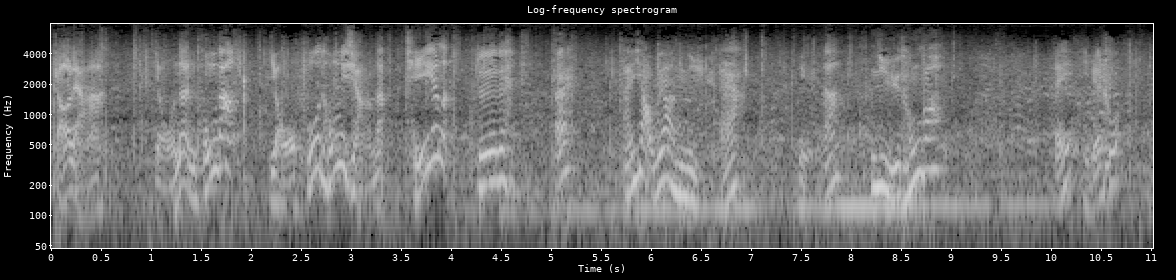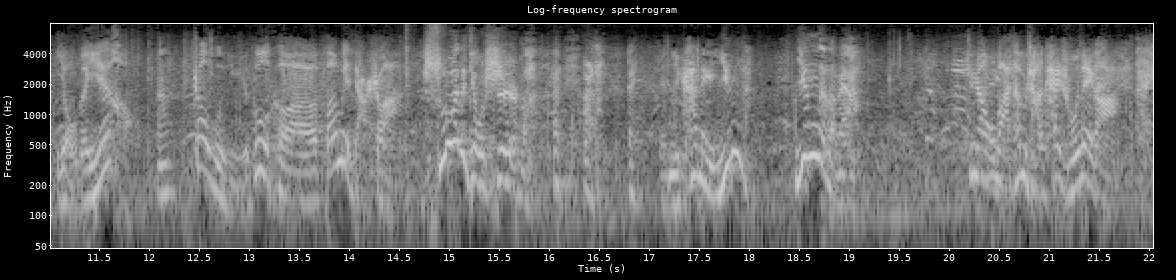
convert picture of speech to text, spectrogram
找俩有难同当、有福同享的，齐了。对对对，哎，咱要不要女的呀？女的，女同胞。哎，你别说，有个也好，嗯，照顾女顾客方便点是吧？说的就是嘛。哎，二子，哎，你看那个英子，英子怎么样？让我把他们厂开除那个啊？哎，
